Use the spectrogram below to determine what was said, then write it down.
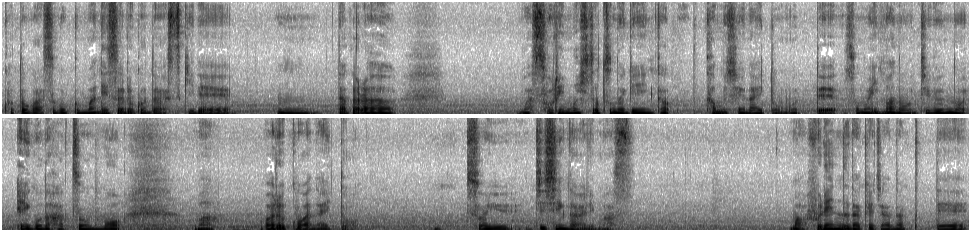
ことがすごく真似することが好きで、うん、だから、まあ、それも一つの原因かかもしれないと思ってその今の自分の英語の発音もまあ悪くはないと。そういう自信があります。まあフレンズだけじゃなくて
